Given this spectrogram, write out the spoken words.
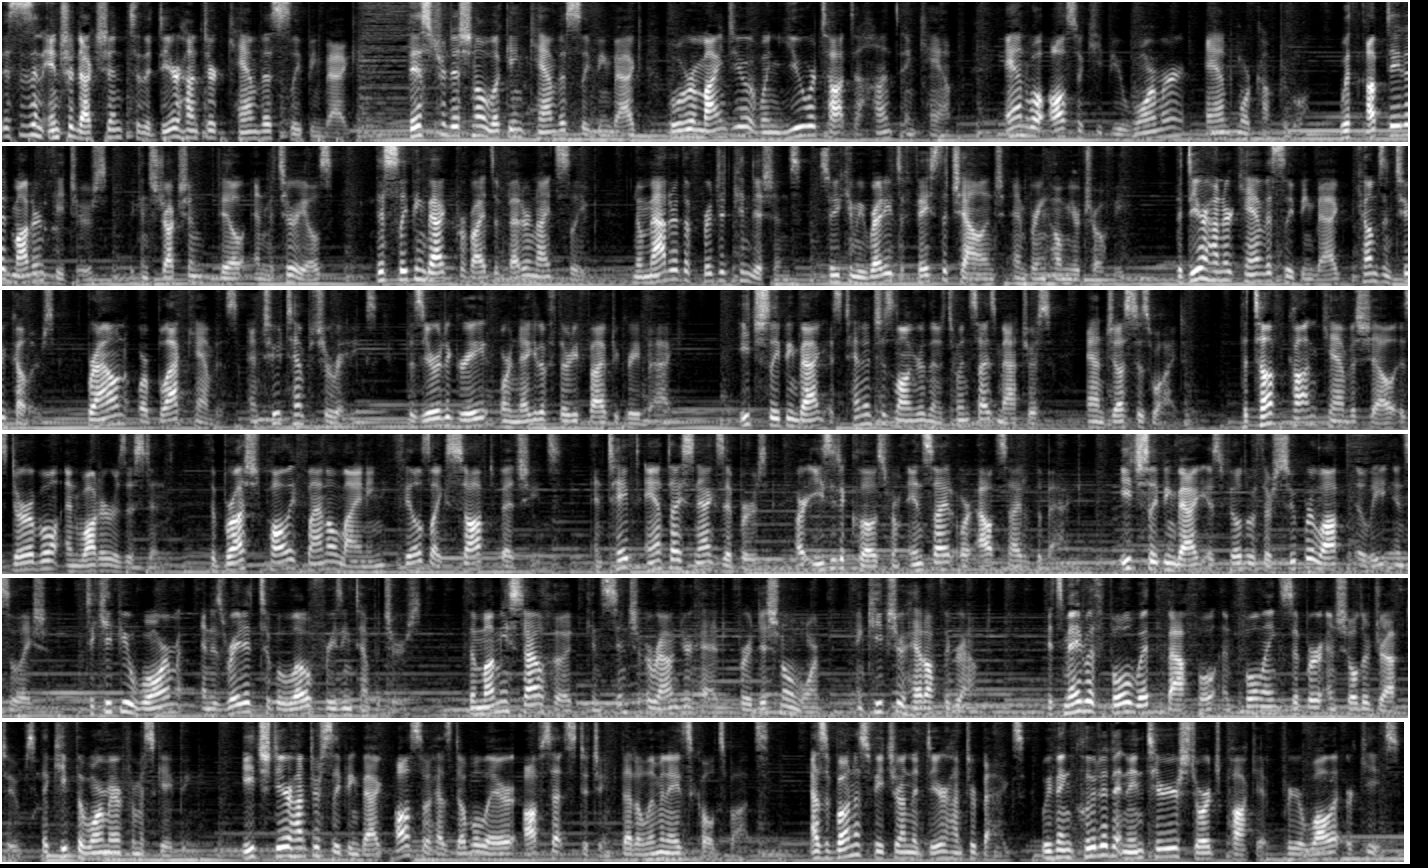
This is an introduction to the Deer Hunter Canvas Sleeping Bag. This traditional looking canvas sleeping bag will remind you of when you were taught to hunt and camp, and will also keep you warmer and more comfortable. With updated modern features, the construction, fill, and materials, this sleeping bag provides a better night's sleep, no matter the frigid conditions, so you can be ready to face the challenge and bring home your trophy. The Deer Hunter Canvas Sleeping Bag comes in two colors, brown or black canvas, and two temperature ratings, the 0 degree or negative 35 degree bag. Each sleeping bag is 10 inches longer than a twin size mattress and just as wide. The tough cotton canvas shell is durable and water resistant. The brushed poly flannel lining feels like soft bed sheets, and taped anti-snag zippers are easy to close from inside or outside of the bag. Each sleeping bag is filled with our Super Loft Elite insulation to keep you warm and is rated to below freezing temperatures. The mummy style hood can cinch around your head for additional warmth and keeps your head off the ground. It's made with full width baffle and full length zipper and shoulder draft tubes that keep the warm air from escaping. Each Deer Hunter sleeping bag also has double layer offset stitching that eliminates cold spots. As a bonus feature on the Deer Hunter bags, we've included an interior storage pocket for your wallet or keys.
